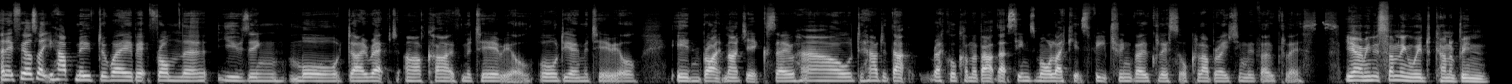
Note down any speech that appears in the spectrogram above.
And it feels like you have moved away a bit from the using more direct archive material, audio material in Bright Magic. So how how did that record come about? That seems more like it's featuring vocalists or collaborating with vocalists. Yeah, I mean it's something we'd kind of been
